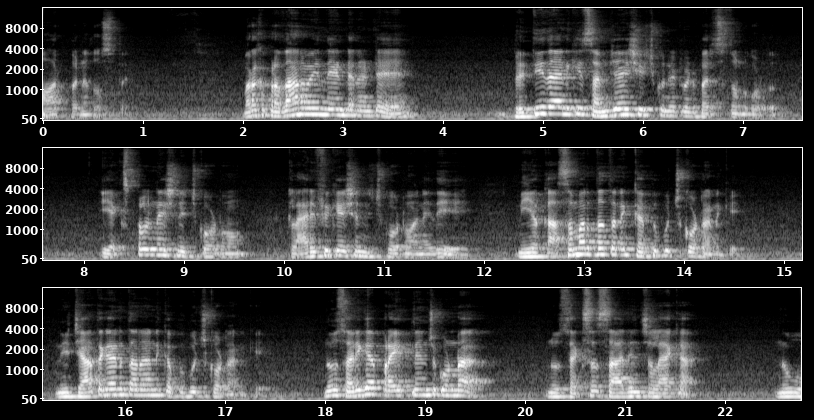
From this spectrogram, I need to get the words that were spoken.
మార్పు అనేది వస్తుంది. మరొక ప్రధానమైనది ఏంటంటే ప్రతిదానికి సంజాయిషి ఇచ్చుకునేటువంటి పరిస్థితి ఉండకూడదు. ఈ ఎక్స్ప్లెనేషన్ ఇచ్చుకోవటం క్లారిఫికేషన్ ఇచ్చుకోవటం అనేది నీ యొక్క అసమర్థతని కప్పిపుచ్చుకోవటానికి నీ చేతగానితనాన్ని కప్పిపుచ్చుకోవటానికి నువ్వు సరిగా ప్రయత్నించకుండా నువ్వు సక్సెస్ సాధించలేక నువ్వు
